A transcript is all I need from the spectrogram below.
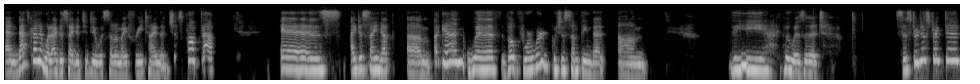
And that's kind of what I've decided to do with some of my free time that just popped up. Is I just signed up um, again with Vote Forward, which is something that um, the who is it? Sister District did.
